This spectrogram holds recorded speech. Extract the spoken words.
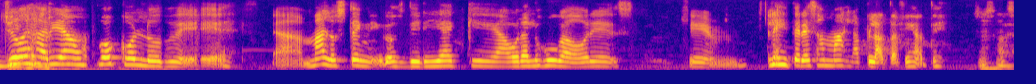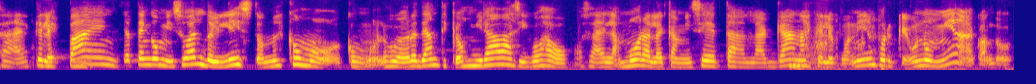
Yo dejaría un poco lo de ah, malos técnicos. Diría que ahora los jugadores em, les interesa más la plata, fíjate. O sea, que les paguen, ya tengo mi sueldo y listo. No es como, como los jugadores de antes que vos mirabas y wow, o sea, el amor a la camiseta, las ganas que le ponían, porque uno mira cuando,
